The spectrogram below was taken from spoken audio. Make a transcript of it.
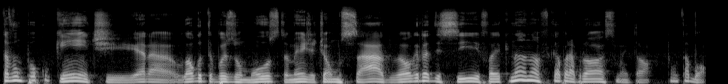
Tava um pouco quente, era logo depois do almoço também, já tinha almoçado. Eu agradeci, falei que não, não, fica para próxima e tal. Então tá bom.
